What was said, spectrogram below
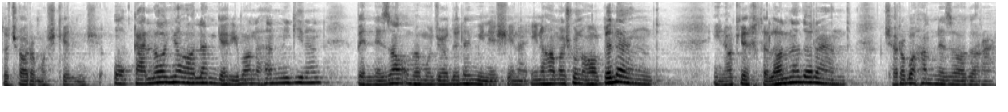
دچار مشکل میشه. اقلای عالم گریبان هم می‌گیرن به نزاع و مجادله می نشینن اینا همشون عاقلند. اینا که اختلال ندارند. چرا با هم نزاع دارن؟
